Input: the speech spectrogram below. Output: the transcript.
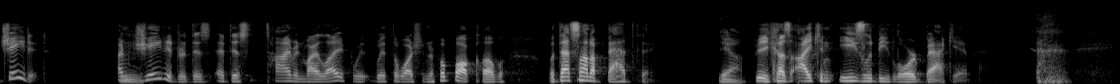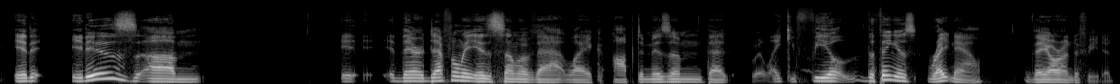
jaded. I'm mm. jaded at this at this time in my life with, with the Washington Football Club, but that's not a bad thing. Yeah. Because I can easily be lured back in. it it is um it, there definitely is some of that like optimism that like you feel the thing is right now they are undefeated.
